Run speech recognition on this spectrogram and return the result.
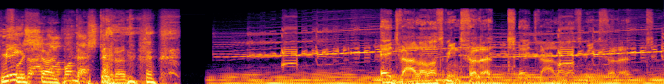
Még drágább a testőröd. Egy vállalat mind fölött. Egy vállalat mind fölött.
